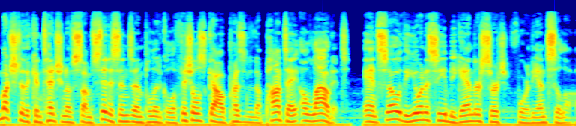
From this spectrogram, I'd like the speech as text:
Much to the contention of some citizens and political officials, Gao President Aponte allowed it, and so the UNSC began their search for the Ancilla.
